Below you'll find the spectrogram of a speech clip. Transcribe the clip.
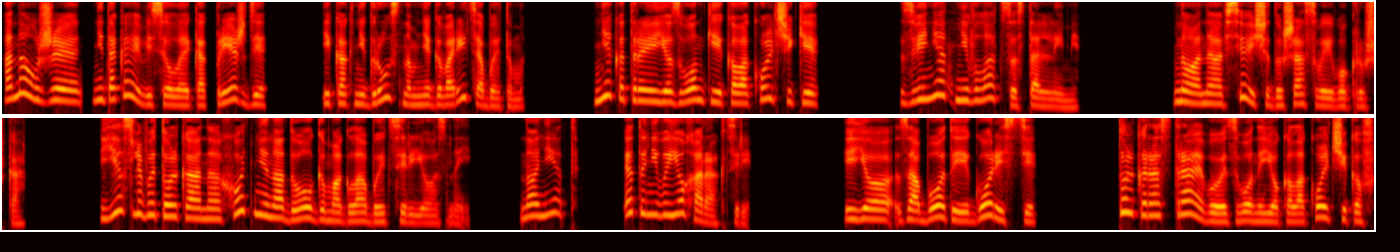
Она уже не такая веселая, как прежде, и как не грустно мне говорить об этом, Некоторые ее звонкие колокольчики звенят не в лад с остальными. Но она все еще душа своего кружка. Если бы только она хоть ненадолго могла быть серьезной. Но нет, это не в ее характере. Ее заботы и горести только расстраивают звон ее колокольчиков,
